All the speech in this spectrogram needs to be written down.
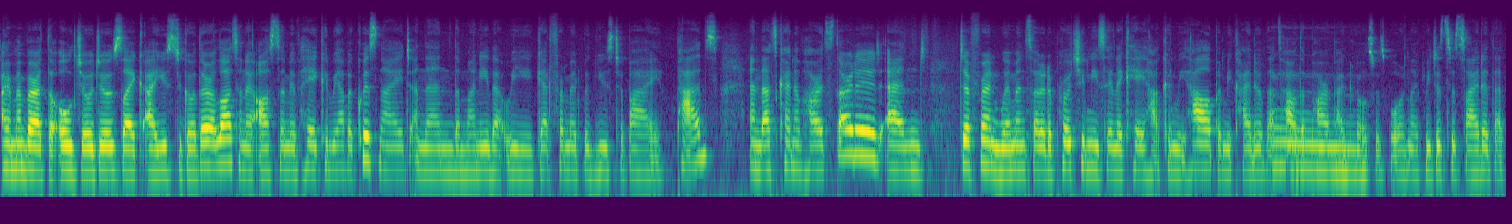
I remember at the old JoJo's, like I used to go there a lot, and I asked them if, hey, could we have a quiz night? And then the money that we get from it would use to buy pads, and that's kind of how it started. And different women started approaching me saying like, hey, how can we help? And we kind of that's how the Power Pad mm. Girls was born. Like we just decided that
